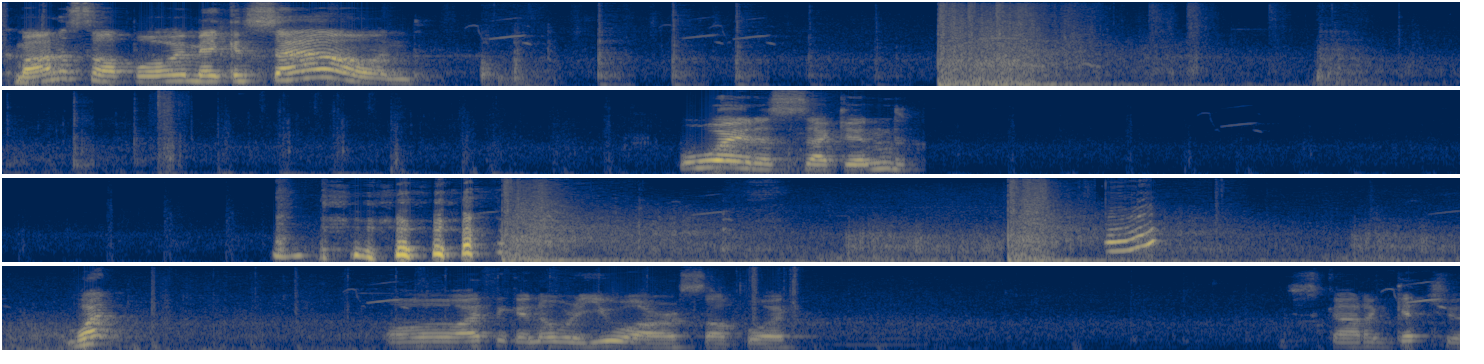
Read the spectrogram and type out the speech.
Come on, assault boy, make a sound. Wait a second. What? Oh, I think I know where you are, boy. Just gotta get you.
